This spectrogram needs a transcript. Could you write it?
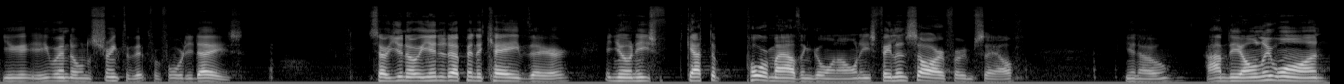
he went on the strength of it for 40 days. So, you know, he ended up in a cave there, and, you know, and he's got the poor mouthing going on. He's feeling sorry for himself. You know, I'm the only one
